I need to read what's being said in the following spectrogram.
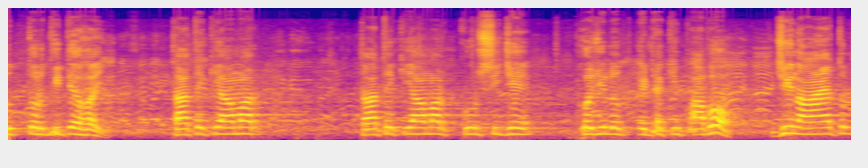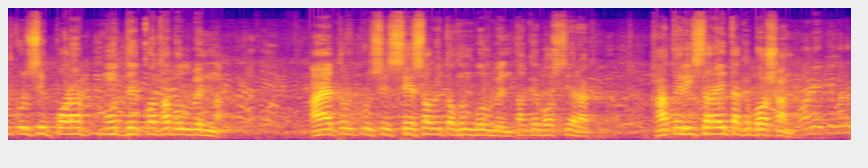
উত্তর দিতে হয়। তাতে কি আমার তাতে কি আমার কুরসি যে ফজিলত এটা কি পাবো? জি না আয়াতুল কুরসি পড়ার মধ্যে কথা বলবেন না। আয়াতুল কুরসি শেষ হবে তখন বলবেন তাকে বসিয়ে রাখেন। হাতের ইশারাই তাকে বসান। মানে মানে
